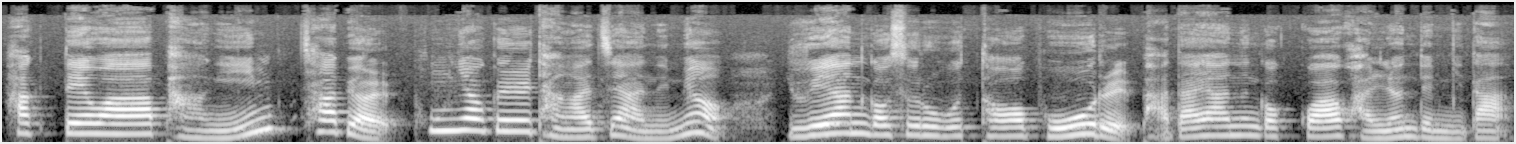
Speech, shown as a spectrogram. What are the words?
학대와 방임, 차별, 폭력을 당하지 않으며 유해한 것으로부터 보호를 받아야 하는 것과 관련됩니다.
